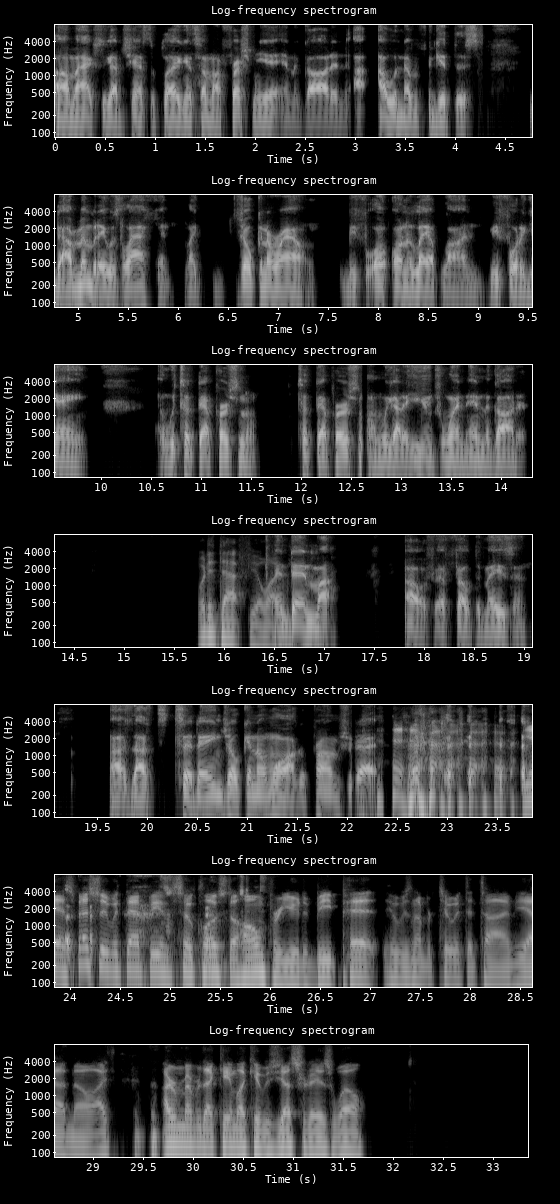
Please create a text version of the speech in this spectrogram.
um, I actually got a chance to play against him my freshman year in the Garden. I, I would never forget this. I remember they was laughing, like joking around before on the layup line before the game, and we took that personal. Took that personal, and we got a huge win in the Garden. What did that feel like? And then my oh, it felt amazing. I, I said they ain't joking no more. I can promise you that. yeah, especially with that being so close to home for you to beat Pitt, who was number two at the time. Yeah, no, I I remember that game like it was yesterday as well.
